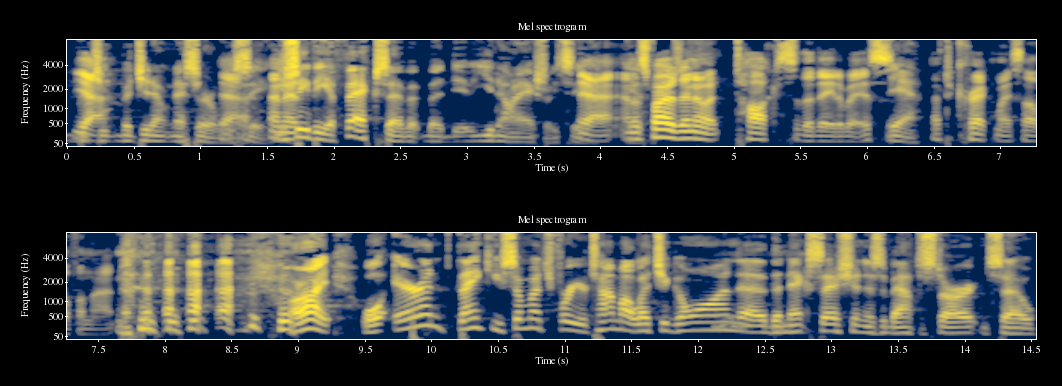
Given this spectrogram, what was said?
But Yeah. You, but you don't necessarily Yeah. see. You it- see the effects of it, but you don't actually see. Yeah, It. and as far as I know, it talks to the database. Yeah. I have to correct myself on that. All right. Well, Aaron, thank you so much for your time. I'll let you go on. Uh, the next session is about to start, and so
